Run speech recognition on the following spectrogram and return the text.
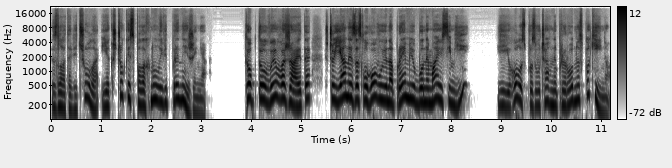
Злата відчула, як щоки спалахнули від приниження. Тобто ви вважаєте, що я не заслуговую на премію, бо не маю сім'ї? Її голос прозвучав неприродно спокійно.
